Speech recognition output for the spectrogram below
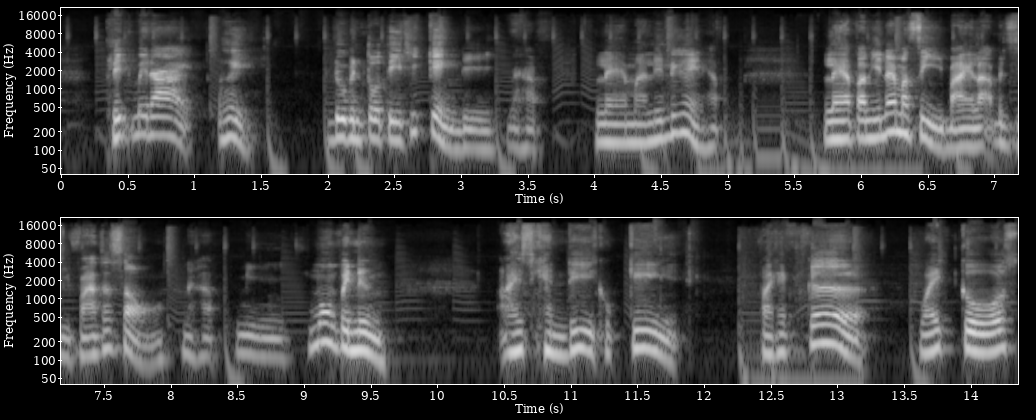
ๆพลิกไม่ได้เฮ้ยดูเป็นตัวตีที่เก่งดีนะครับ แลมาเรื่อยๆครับ แลตอนนี้ได้มา 4 ใบละ เป็นสีฟ้าทั้งสองนะครับ มีม่วงไปหนึ่ง Ice Candy Cookie Firecracker White Ghost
